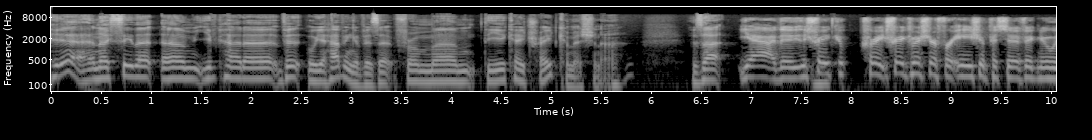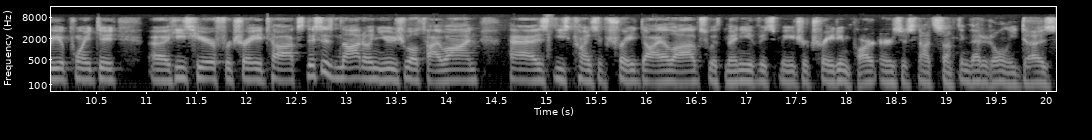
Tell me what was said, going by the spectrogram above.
yeah, and I see that um, you've had a vi- or you're having a visit from um, the UK Trade Commissioner. Is that? Yeah, the, the trade, trade, trade commissioner for Asia Pacific, newly appointed. Uh, he's here for trade talks. This is not unusual. Taiwan has these kinds of trade dialogues with many of its major trading partners. It's not something that it only does,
